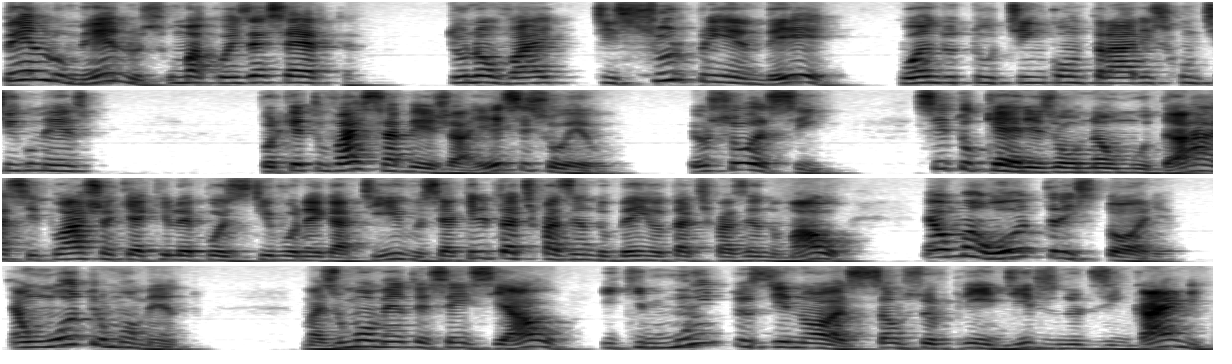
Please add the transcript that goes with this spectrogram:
Pelo menos uma coisa é certa: tu não vai te surpreender quando tu te encontrares contigo mesmo. Porque tu vai saber já, esse sou eu. Eu sou assim. Se tu queres ou não mudar, se tu acha que aquilo é positivo ou negativo, se aquilo está te fazendo bem ou está te fazendo mal, é uma outra história, é um outro momento. Mas um momento essencial e que muitos de nós são surpreendidos no desencarne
